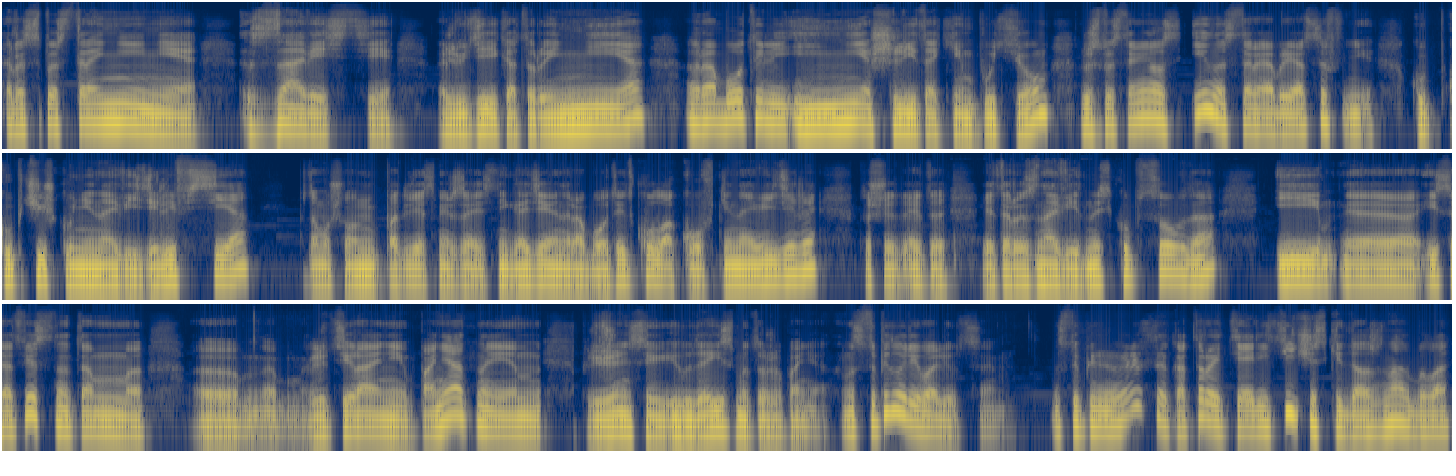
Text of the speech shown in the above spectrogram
распространение зависти людей, которые не работали и не шли таким путем, распространялось и на старообрядцев. Куп, купчишку ненавидели все, потому что он подлец, мерзавец, негодяй, он работает. Кулаков ненавидели, потому что это, это разновидность купцов, да. И, э, и соответственно, там э, лютеране понятные, приверженцы иудаизма тоже понятно. Наступила революция наступила революция, которая теоретически должна была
